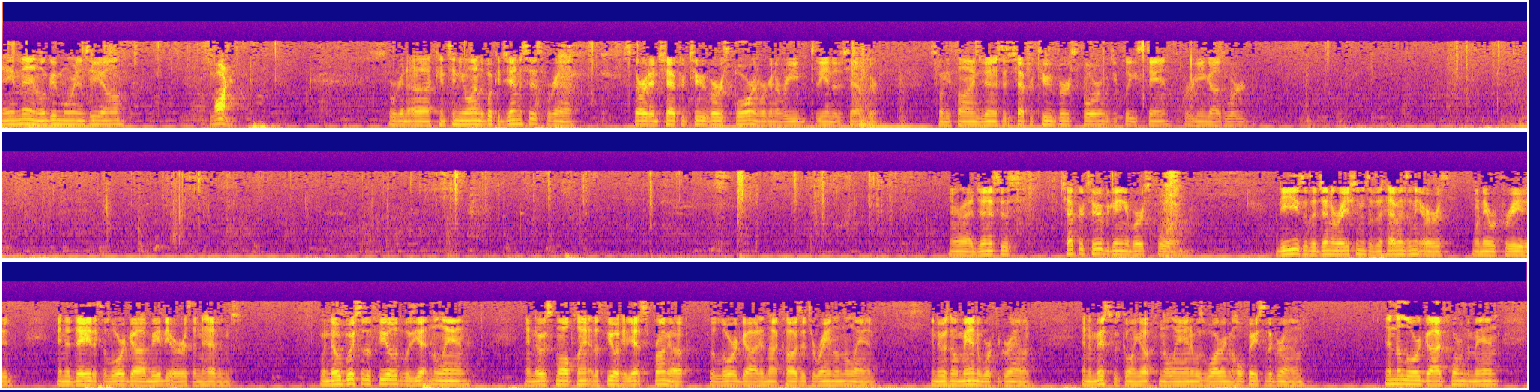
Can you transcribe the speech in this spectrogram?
Amen. Well, good morning to y'all. Good Morning. We're going to uh, continue on the book of Genesis. We're going to start in chapter 2, verse 4, and we're going to read to the end of the chapter. So when you find Genesis chapter 2, verse 4, would you please stand for reading God's word? Genesis chapter 2, beginning in verse 4. These are the generations of the heavens and the earth when they were created, in the day that the Lord God made the earth and the heavens. When no bush of the field was yet in the land, and no small plant of the field had yet sprung up, for the Lord God had not caused it to rain on the land, and there was no man to work the ground, and a mist was going up from the land and was watering the whole face of the ground. Then the Lord God formed the man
